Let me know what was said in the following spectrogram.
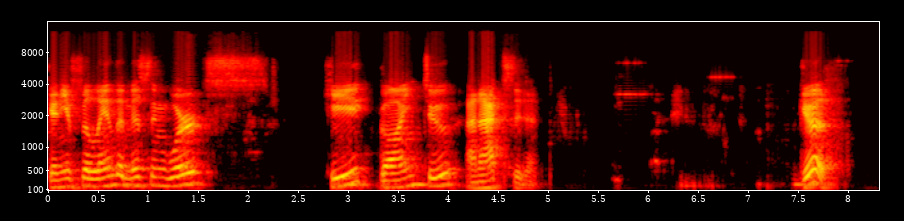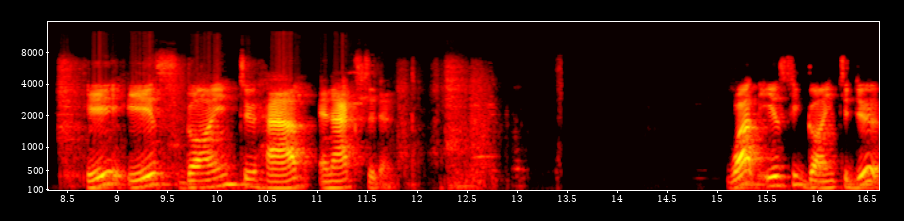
Can you fill in the missing words? He going to an accident. Good. He is going to have an accident. What is he going to do?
